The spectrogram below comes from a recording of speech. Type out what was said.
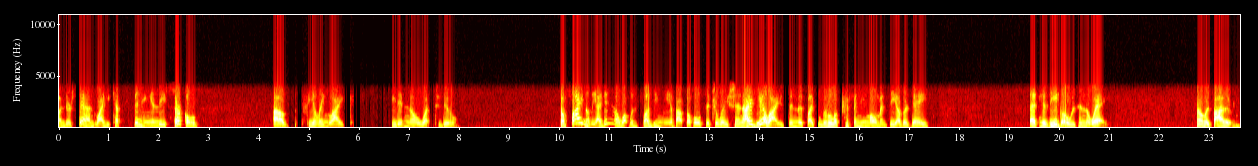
understand why he kept spinning in these circles of feeling like he didn't know what to do. So finally, I didn't know what was bugging me about the whole situation. I realized in this like little epiphany moment the other day that his ego was in the way. And it was bothering him.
